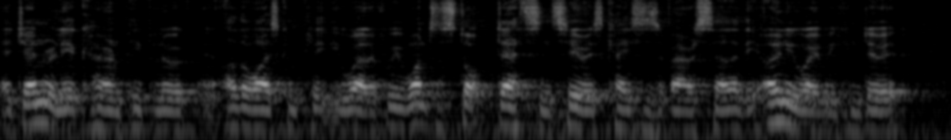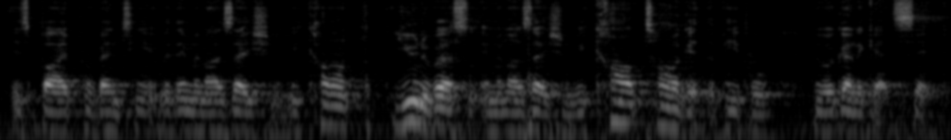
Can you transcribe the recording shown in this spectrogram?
They generally occur in people who are otherwise completely well. If we want to stop deaths in serious cases of varicella, the only way we can do it is by preventing it with immunization. We can't, universal immunization, we can't target the people who are going to get sick.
